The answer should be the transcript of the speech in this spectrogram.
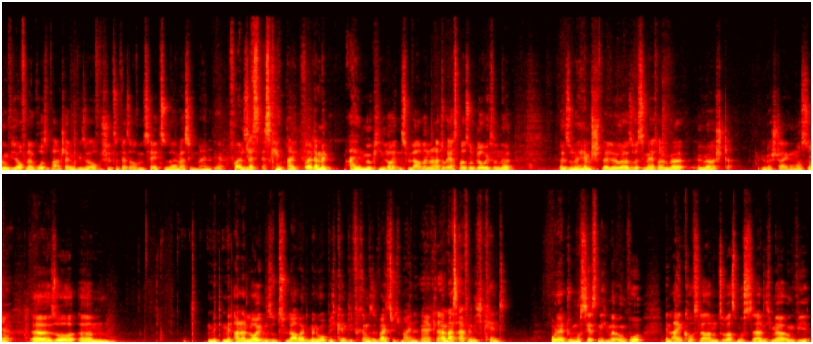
irgendwie auf einer großen Veranstaltung, wie so auf dem Schützenfest, auf dem Zelt zu sein. Weißt du, wie ich meine? Ja, vor allem das, das kennt man. Weil damit allen möglichen Leuten zu labern, man hat doch erstmal so, glaube ich, so eine, äh, so eine Hemmschwelle oder sowas, die man erstmal über, über, übersteigen muss. So, ja. äh, so ähm, mit, mit anderen Leuten so zu labern, die man überhaupt nicht kennt, die fremd sind. Weißt du, wie ich meine? Ja, klar. Weil man es einfach nicht kennt. Oder du musst jetzt nicht mehr irgendwo in Einkaufsladen und sowas, musst da nicht mehr irgendwie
